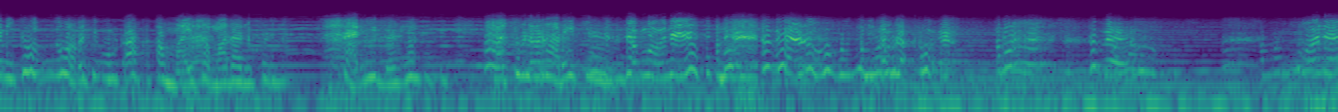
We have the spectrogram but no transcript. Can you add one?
എനിക്കൊന്നും അറിഞ്ഞുകൂടാ. അമ്മായി സമാധാനപ്പെടണം. ശരി ബഹളം കിട്ടി. മറ്റുള്ളവരെ അറിയിക്കുന്നു എന്റെ മോനെ വേണു? വേണോ? മോനെ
